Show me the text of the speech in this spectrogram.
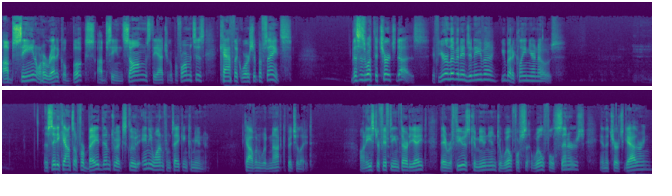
Obscene or heretical books, obscene songs, theatrical performances, Catholic worship of saints. This is what the church does. If you're living in Geneva, you better clean your nose. The city council forbade them to exclude anyone from taking communion. Calvin would not capitulate. On Easter 1538, they refused communion to willful, willful sinners in the church gathering.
